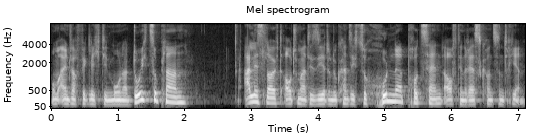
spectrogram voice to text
um einfach wirklich den Monat durchzuplanen alles läuft automatisiert und du kannst dich zu 100% auf den Rest konzentrieren.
